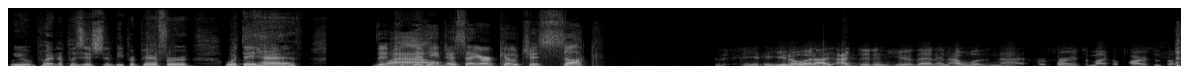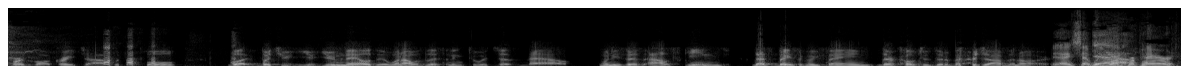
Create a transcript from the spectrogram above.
we were put in a position to be prepared for what they have. did, Wow. did he just say our coaches suck? You, you know what? I, I didn't hear that, and I was not referring to Micah Parsons. But first of all, great job with the pull. But but you, you you nailed it. When I was listening to it just now, when he says out schemes, that's basically saying their coaches did a better job than ours. Yeah, he said we Yeah. weren't prepared.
